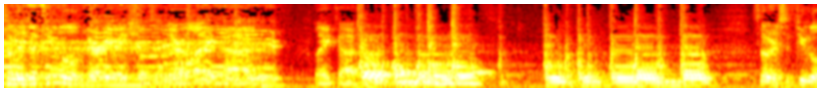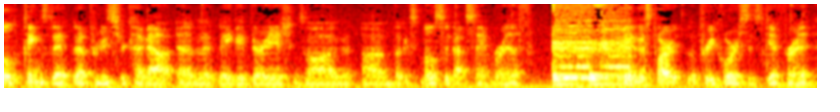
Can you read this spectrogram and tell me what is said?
So there's a few little variations in there, like uh, like uh, so there's a few little things that the producer cut out and that they did variations on, um, but it's mostly that same riff. And this part, the pre-chorus is different.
